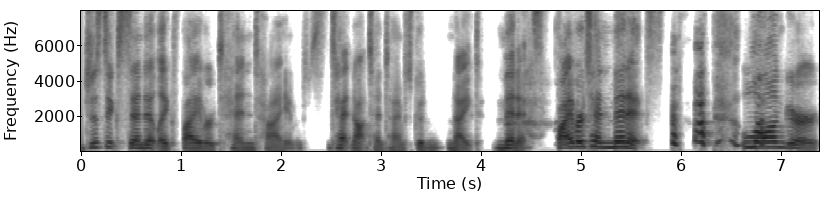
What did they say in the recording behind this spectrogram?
just extend it like five or 10 times, 10, not 10 times, good night, minutes, five or 10 minutes longer,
